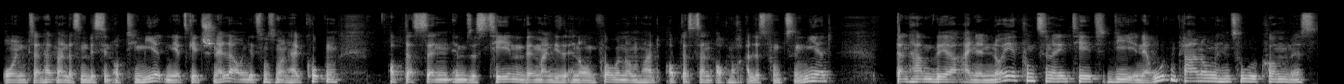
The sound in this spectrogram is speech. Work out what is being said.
und dann hat man das ein bisschen optimiert und jetzt geht es schneller und jetzt muss man halt gucken, ob das denn im System, wenn man diese Änderung vorgenommen hat, ob das dann auch noch alles funktioniert. Dann haben wir eine neue Funktionalität, die in der Routenplanung hinzugekommen ist.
